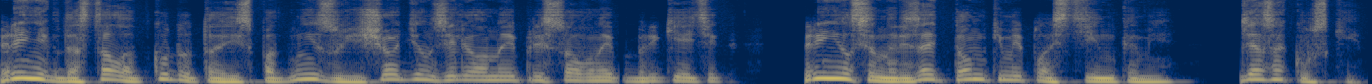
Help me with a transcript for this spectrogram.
Реник достал откуда-то из-под низу еще один зеленый прессованный брикетик, принялся нарезать тонкими пластинками для закуски.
